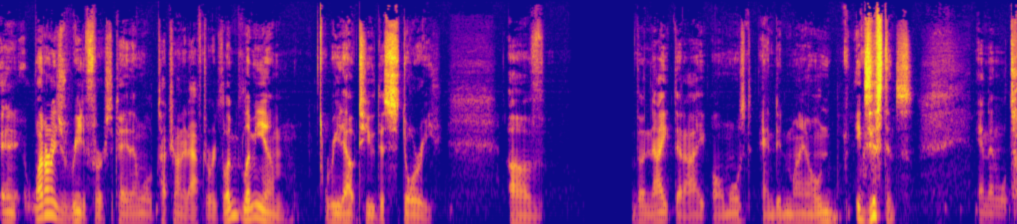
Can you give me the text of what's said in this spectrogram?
And why don't I just read it first? Okay. Then we'll touch on it afterwards. Let me, let me um, read out to you this story of the night that I almost ended my own existence. And then we'll t-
